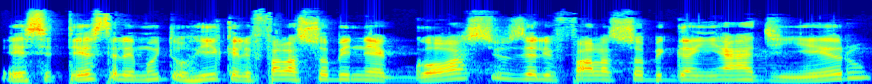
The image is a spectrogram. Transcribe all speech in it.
Esse texto é muito rico, ele fala sobre negócios, ele fala sobre ganhar dinheiro.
